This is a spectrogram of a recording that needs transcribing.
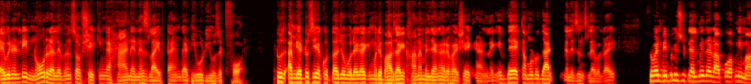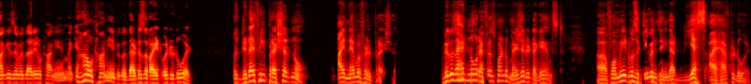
evidently no relevance of shaking a hand in his lifetime that he would use it for to I'm yet to see a kutta जो बोलेगा कि मुझे बाहर जाके खाना मिल जाएगा I shake hand. Like if they come to that intelligence level, right? So when people used to tell me that आपको अपनी माँ की ज़िम्मेदारी उठानी है, मैं कि हाँ उठानी है because that is the right way to do it. Did I feel pressure? No, I never felt pressure because I had no reference point to measure it against. Uh, for me, it was a given thing that yes, I have to do it.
